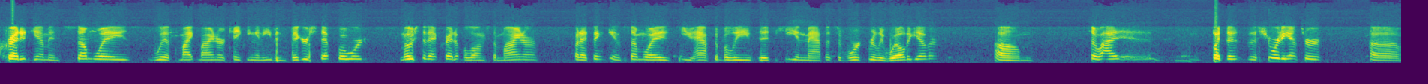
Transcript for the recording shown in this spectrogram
credit him in some ways with Mike Minor taking an even bigger step forward. Most of that credit belongs to Minor, but I think in some ways you have to believe that he and Mathis have worked really well together. Um, so I, but the the short answer, uh,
